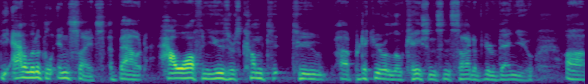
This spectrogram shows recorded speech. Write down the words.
the analytical insights about how often users come to, to uh, particular locations inside of your venue, uh,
